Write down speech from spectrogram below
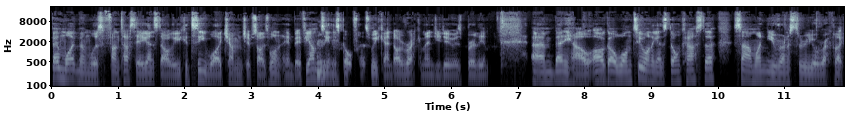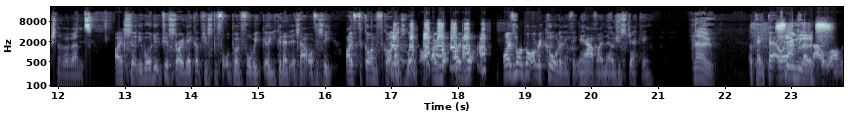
Ben Whiteman was fantastic against Argo. You could see why Championship sides wanted him. But if you haven't seen this goal from this weekend, I recommend you do. It's brilliant. Um, but anyhow, Argyle won 2 1 against Doncaster. Sam, why don't you run us through your recollection of events? I certainly will do. Just sorry, Nick. Just before before we uh, you can edit this out. Obviously, I've forgotten forgotten as well. I- I've not, I've not I've not got to record anything. Have I? Now just checking. No, Okay, better I have that Seamless. now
